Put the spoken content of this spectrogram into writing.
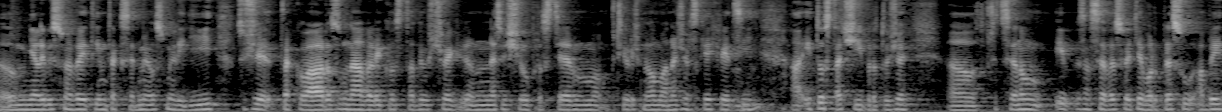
Aha. Měli bychom vejít tým tak 7-8 lidí, což je taková rozumná velikost, aby už člověk neřešil prostě příliš mnoho manažerských věcí. Mhm. A i to stačí, protože uh, přece jenom i zase ve světě WordPressu, aby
